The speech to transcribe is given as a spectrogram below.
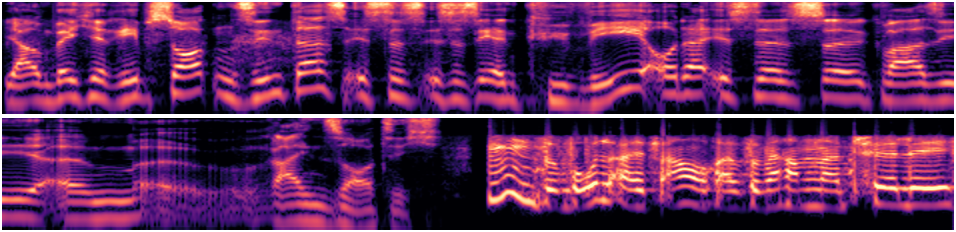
Ja, und welche Rebsorten sind das? Ist es, ist eher ein Cuvée oder ist es äh, quasi ähm, äh, reinsortig? Hm, sowohl als auch. Also wir haben natürlich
